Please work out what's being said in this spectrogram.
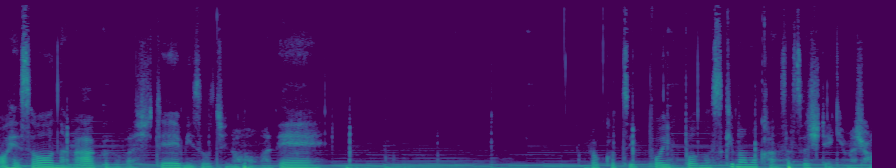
おへそを長く伸ばしてみぞおちの方まで。肋骨一本一本の隙間も観察していきましょう。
